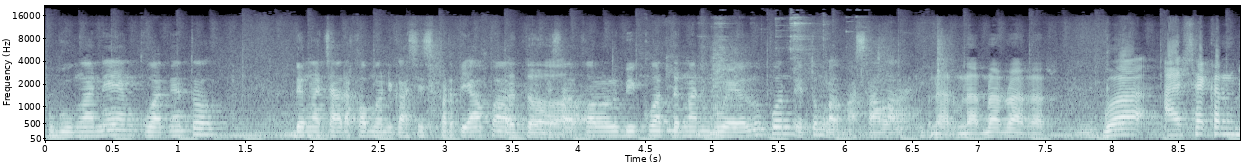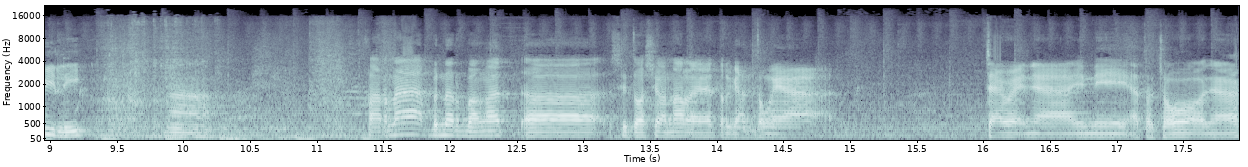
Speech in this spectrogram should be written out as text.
hubungannya yang kuatnya tuh dengan cara komunikasi seperti apa Betul. misal kalau lebih kuat dengan gue lu pun itu nggak masalah Benar, benar, benar, benar. benar. Gua I second Billy Nah, karena benar banget eh, situasional ya tergantung ya ceweknya ini atau cowoknya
